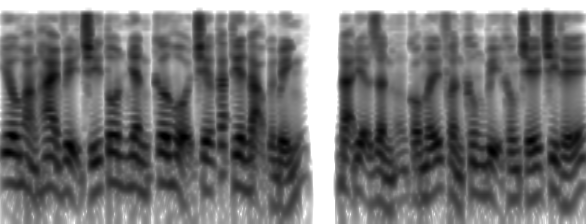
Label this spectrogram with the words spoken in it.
yêu hoàng hai vị trí tôn nhân cơ hội chia cắt tiên đạo quyền bính, đại địa dần có mấy phần không bị khống chế chi thế.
